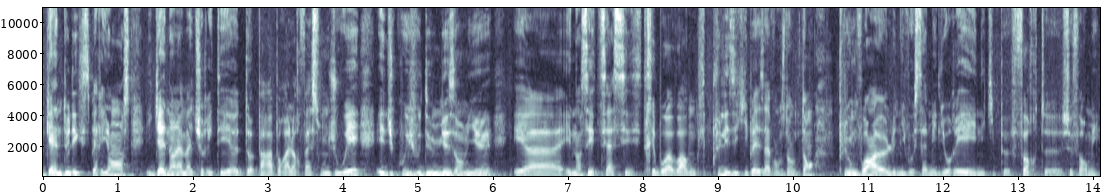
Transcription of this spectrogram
gagnent de l'expérience, ils gagnent dans la maturité euh, par rapport à leur façon de jouer, et du coup, ils jouent de mieux en mieux. Et, et non, c'est très beau à voir. Donc, plus les équipes elles avancent dans le temps, plus on voit le niveau s'améliorer et une équipe forte se former.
